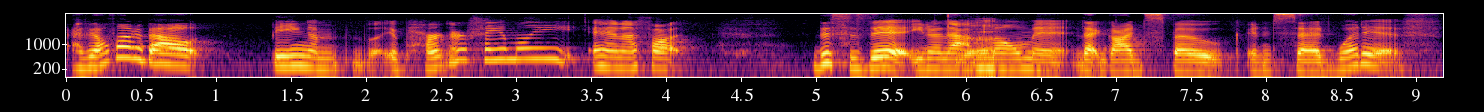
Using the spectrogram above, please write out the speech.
have y'all thought about being a, a partner family? And I thought, this is it. You know, that Yeah. moment that God spoke and said, What if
